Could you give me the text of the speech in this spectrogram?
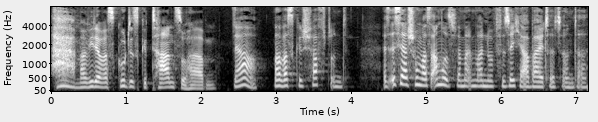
ha, mal wieder was Gutes getan zu haben. Ja, mal was geschafft. Und es ist ja schon was anderes, wenn man immer nur für sich arbeitet. Und äh,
